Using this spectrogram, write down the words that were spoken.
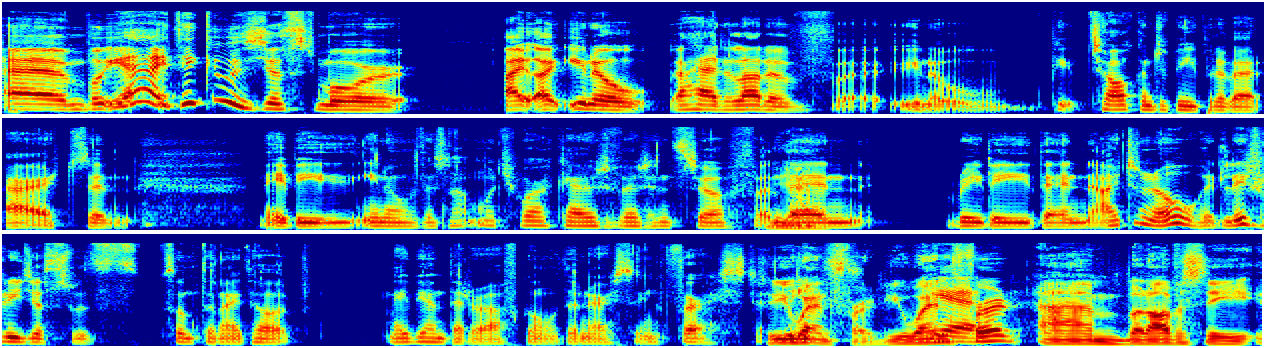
Um, but yeah, I think it was just more. I, I you know, I had a lot of, uh, you know, pe- talking to people about art and maybe you know, there's not much work out of it and stuff. And Yeah. then really, then I don't know. It literally just was something I thought maybe I'm better off going with the nursing first. So you went for it. You went Yeah. for it. Um, but obviously,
